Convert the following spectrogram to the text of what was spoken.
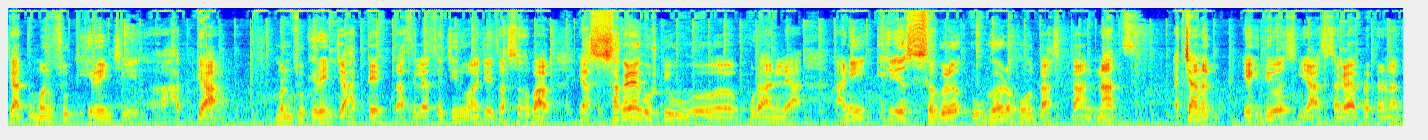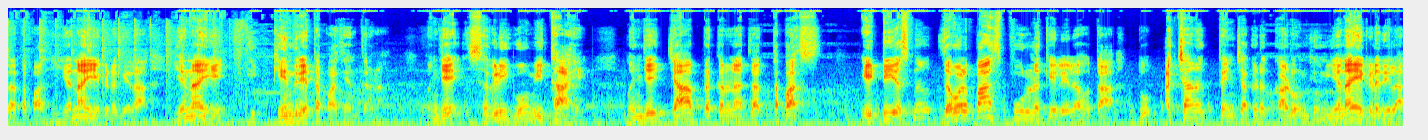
त्यात मनसुख हिरेंची हत्या मनसुख हिरेंच्या हत्येत असलेल्या सचिन वाजेचा सहभाग या सगळ्या गोष्टी उ- पुढं आणल्या. आणि हे सगळं उघड होत असतानाच अचानक एक दिवस या सगळ्या प्रकरणाचा तपास एन आय एकडे गेला. एन आय ए ही केंद्रीय तपास यंत्रणा. म्हणजे सगळी गोम इथं आहे. म्हणजे ज्या प्रकरणाचा तपास ए टी एसनं जवळपास पूर्ण केलेला होता तो अचानक त्यांच्याकडं काढून घेऊन एन आय एकडे दिला.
